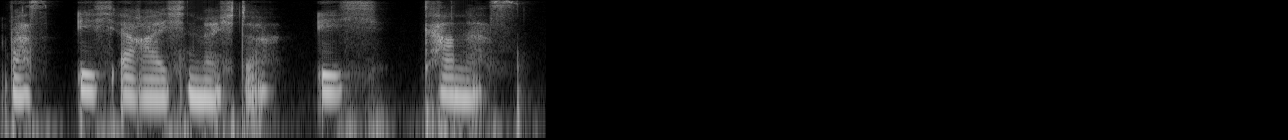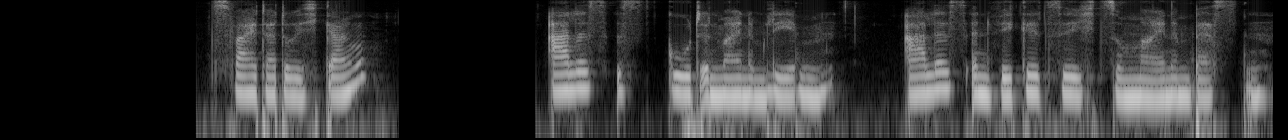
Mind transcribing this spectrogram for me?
was ich erreichen möchte. Ich kann es. Zweiter Durchgang. Alles ist gut in meinem Leben. Alles entwickelt sich zu meinem Besten.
